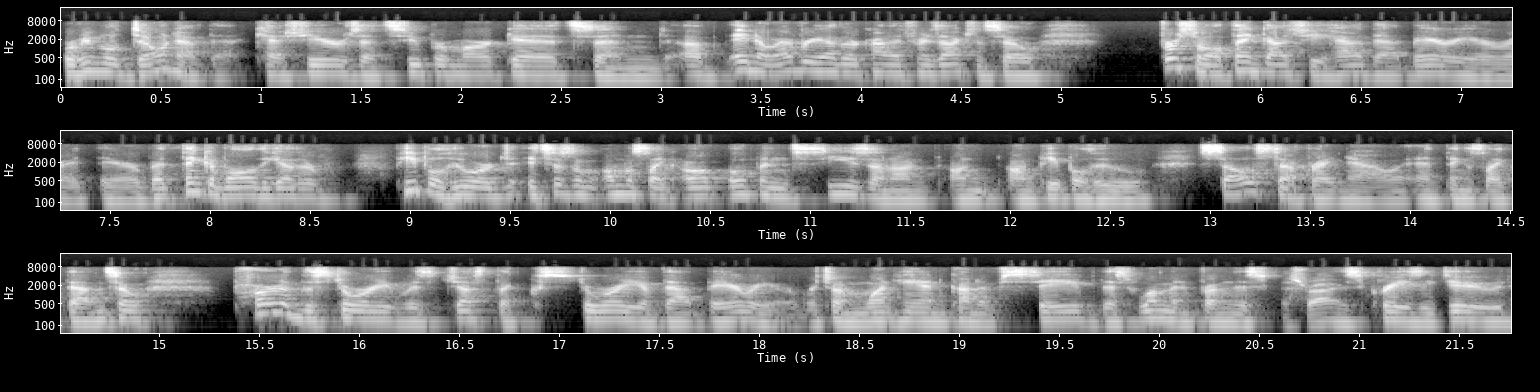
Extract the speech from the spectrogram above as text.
where people don't have that, cashiers at supermarkets, and uh, you know every other kind of transaction. So first of all, thank God she had that barrier right there. But think of all the other people who are. It's just almost like open season on on on people who sell stuff right now and things like that. And so part of the story was just the story of that barrier, which on one hand kind of saved this woman from this right. this crazy dude.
